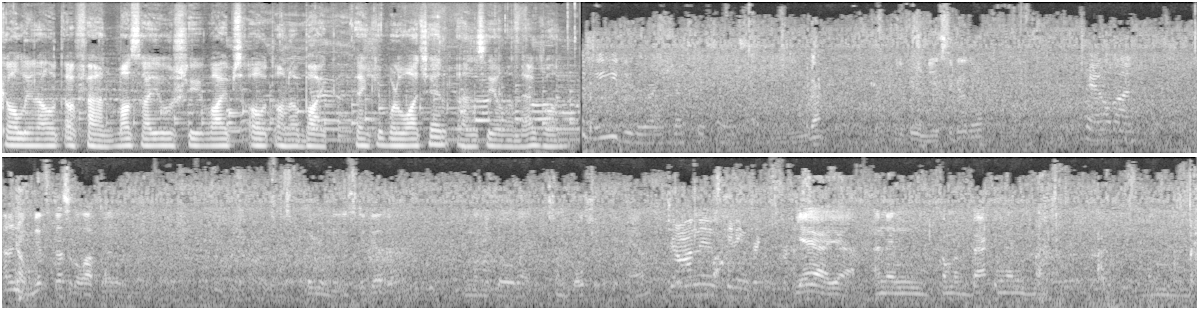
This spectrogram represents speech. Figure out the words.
calling out a fan. Masayoshi wipes out on a bike. Thank you for watching and see you on the next one. I don't know, Myth does it a lot better. Just put your knees together, and then you go like some bullshit with your hands. John is getting drinks for first. Yeah, yeah. And then coming back and then and then,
